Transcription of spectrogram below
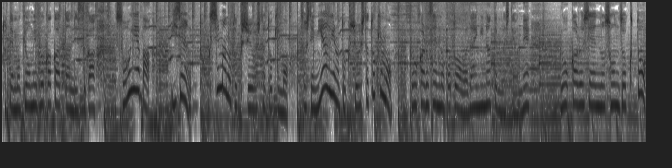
とても興味深かったんですがそういえば以前徳島の特集をした時もそして宮城の特集をした時もローカル線のことは話題になってましたよね。ローカル線の存続と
